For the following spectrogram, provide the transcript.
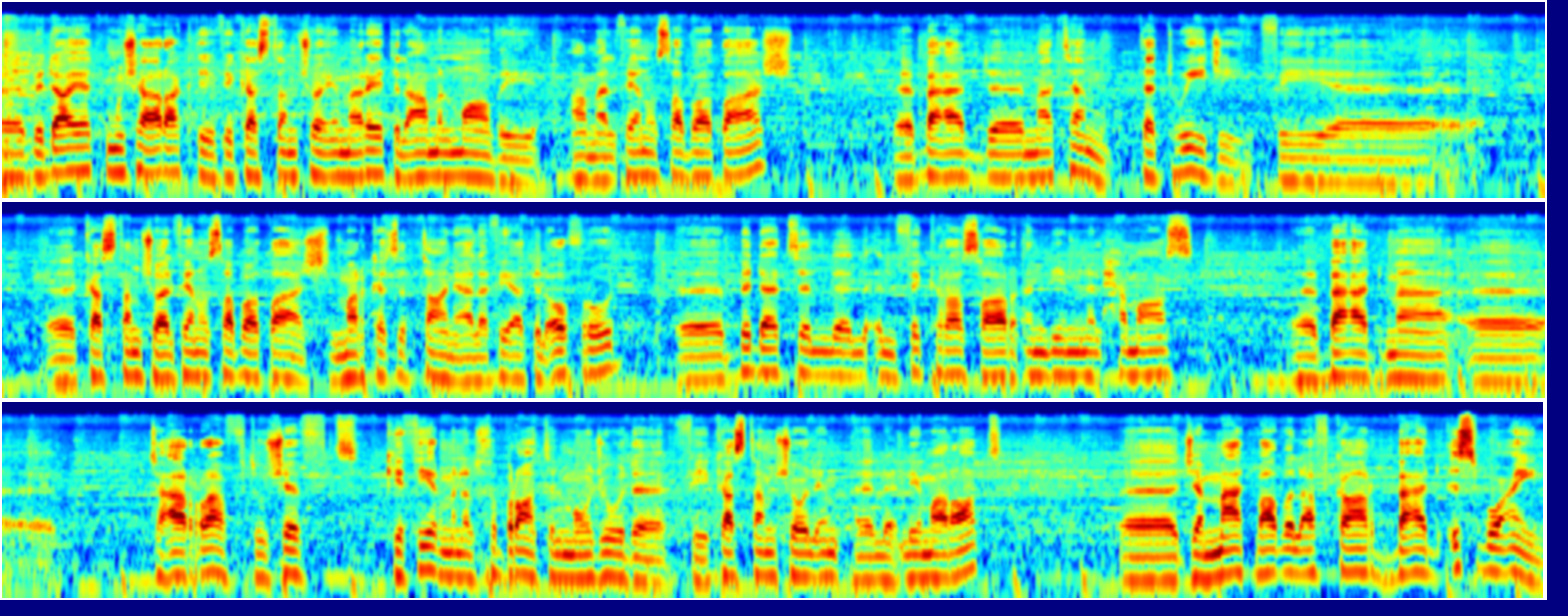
آه، بداية مشاركتي في كاستم شو إماريت العام الماضي عام 2017 بعد ما تم تتويجي في كاستم شو 2017 المركز الثاني على فئة الأوف رود. بدأت الفكرة صار عندي من الحماس. آه، بعد ما آه، تعرفت وشفت كثير من الخبرات الموجودة في كاستم شو الإمارات. آه، جمعت بعض الأفكار. بعد أسبوعين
